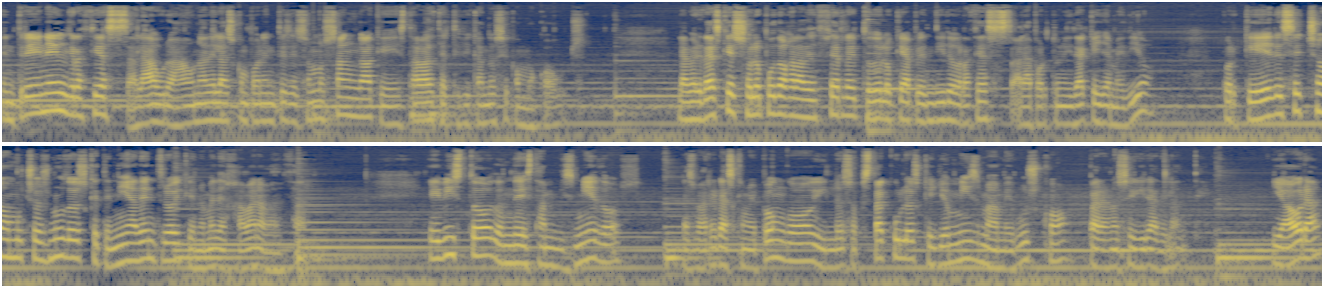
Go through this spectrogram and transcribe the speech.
Entré en él gracias a Laura, una de las componentes de Somos Sanga que estaba certificándose como coach. La verdad es que solo puedo agradecerle todo lo que he aprendido gracias a la oportunidad que ella me dio porque he deshecho muchos nudos que tenía dentro y que no me dejaban avanzar. He visto dónde están mis miedos, las barreras que me pongo y los obstáculos que yo misma me busco para no seguir adelante. Y ahora,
